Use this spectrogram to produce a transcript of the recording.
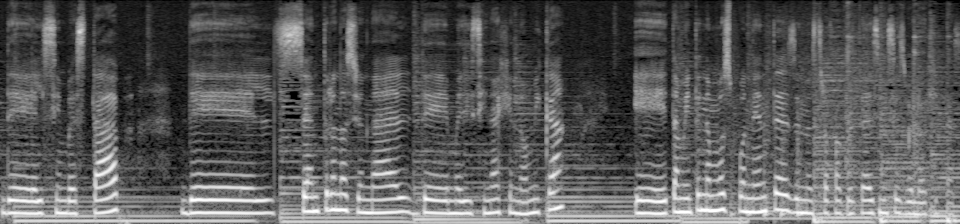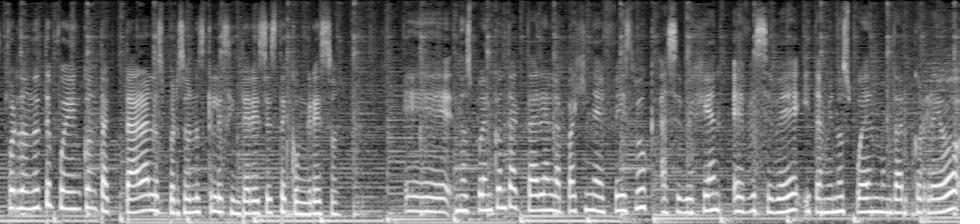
del Simvestab, del Centro Nacional de Medicina Genómica. Eh, también tenemos ponentes de nuestra Facultad de Ciencias Biológicas. ¿Por dónde te pueden contactar a las personas que les interese este congreso? Eh, nos pueden contactar en la página de Facebook ACBGen FCB y también nos pueden mandar correo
